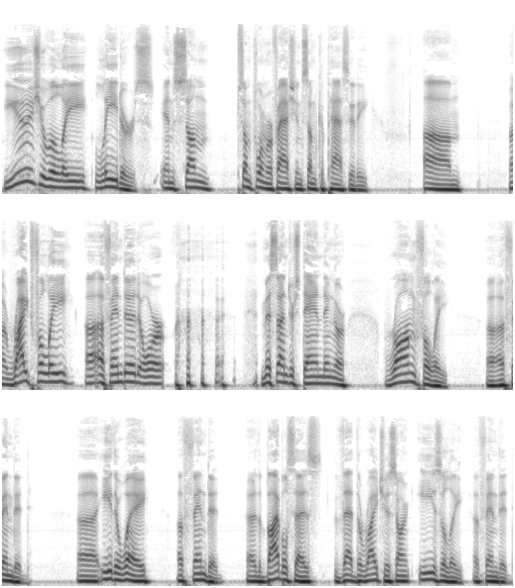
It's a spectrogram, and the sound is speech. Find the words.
usually leaders in some some form or fashion, some capacity. Um, uh, rightfully uh, offended or misunderstanding or wrongfully uh, offended. Uh, either way, offended. Uh, the Bible says that the righteous aren't easily offended.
